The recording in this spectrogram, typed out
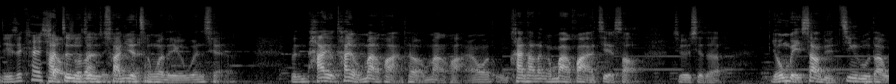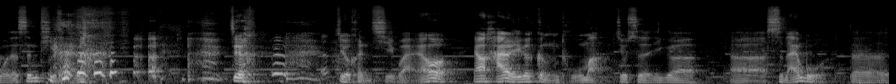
你是看他这个就是穿越成为了一个温泉。嗯他有他有漫画，他有漫画，然后我看他那个漫画的介绍，就是写的有美少女进入到我的身体来了，就就很奇怪。然后然后还有一个梗图嘛，就是一个呃史莱姆的，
